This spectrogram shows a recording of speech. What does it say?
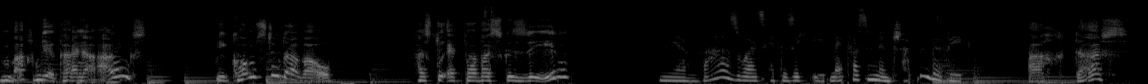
Mach mir keine Angst. Wie kommst du darauf? Hast du etwa was gesehen? Mir war so, als hätte sich eben etwas in den Schatten bewegt. Ach, das?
